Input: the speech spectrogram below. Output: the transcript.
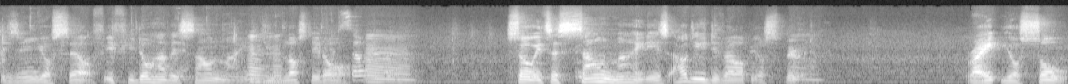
Is in yourself. If you don't have a sound mind, you've mm-hmm. lost it all. Self-development. Mm. So it's a sound mind. Is how do you develop your spirit, mm. right? Your soul,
